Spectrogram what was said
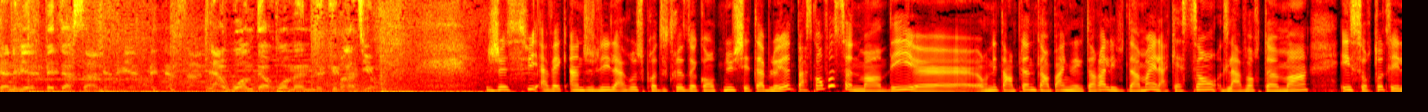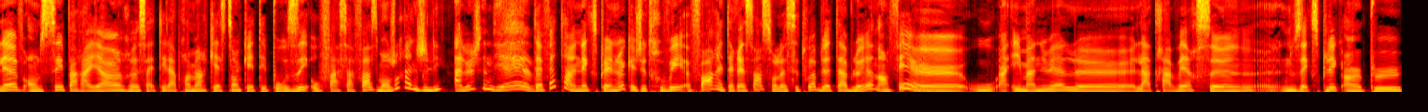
Geneviève Peterson, la Wonder Woman de Cube Radio. Je suis avec Anne-Julie Larouche, productrice de contenu chez Tabloïd, parce qu'on va se demander, euh, on est en pleine campagne électorale évidemment, et la question de l'avortement est sur toutes les lèvres. On le sait par ailleurs, euh, ça a été la première question qui a été posée au face-à-face. Bonjour Anne-Julie. Allô Geneviève. Tu as fait un explainer que j'ai trouvé fort intéressant sur le site web de Tabloïd, en fait, euh, où Emmanuel euh, Latraverse nous explique un peu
